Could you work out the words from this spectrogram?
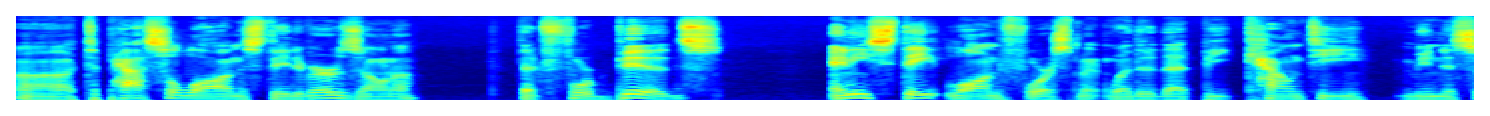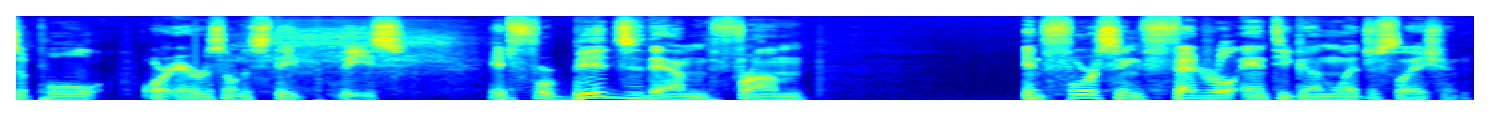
uh, to pass a law in the state of Arizona that forbids any state law enforcement, whether that be county, municipal, or Arizona State Police, it forbids them from enforcing federal anti gun legislation.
